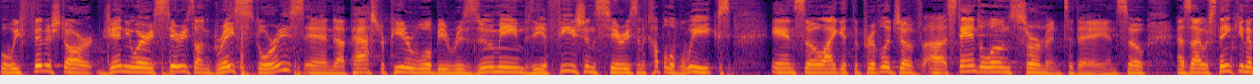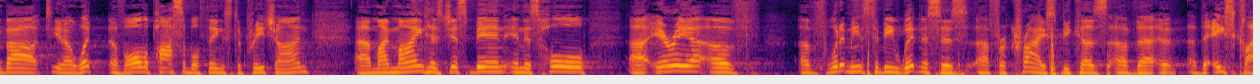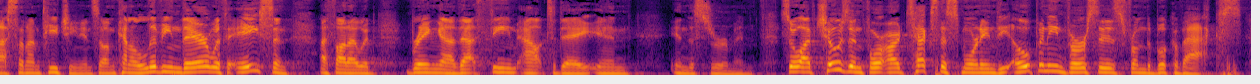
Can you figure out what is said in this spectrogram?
Well, we finished our January series on grace stories, and uh, Pastor Peter will be resuming the Ephesians series in a couple of weeks. And so I get the privilege of a uh, standalone sermon today. And so as I was thinking about, you know, what of all the possible things to preach on, uh, my mind has just been in this whole uh, area of of what it means to be witnesses uh, for Christ because of the, uh, the ACE class that I'm teaching. And so I'm kind of living there with ACE, and I thought I would bring uh, that theme out today in, in the sermon. So I've chosen for our text this morning the opening verses from the book of Acts.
